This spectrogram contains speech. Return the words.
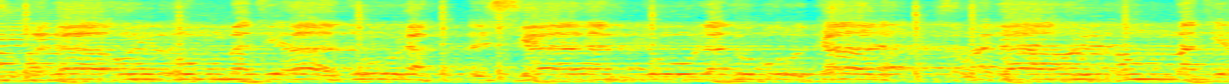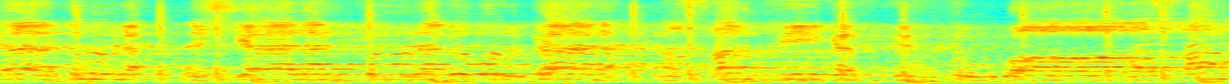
شهداء الأمة آتونا أجيالا تولد بركانا شهداء الأمة آتونا أجيالا تولد بركانا نصرا في كف الثوار.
